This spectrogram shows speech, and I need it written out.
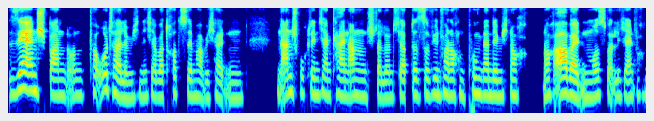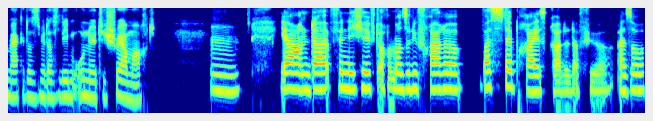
sehr entspannt und verurteile mich nicht, aber trotzdem habe ich halt einen, einen Anspruch, den ich an keinen anderen stelle. Und ich glaube, das ist auf jeden Fall noch ein Punkt, an dem ich noch, noch arbeiten muss, weil ich einfach merke, dass es mir das Leben unnötig schwer macht. Mhm. Ja, und da finde ich, hilft auch immer so die Frage, was ist der Preis gerade dafür? Also,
